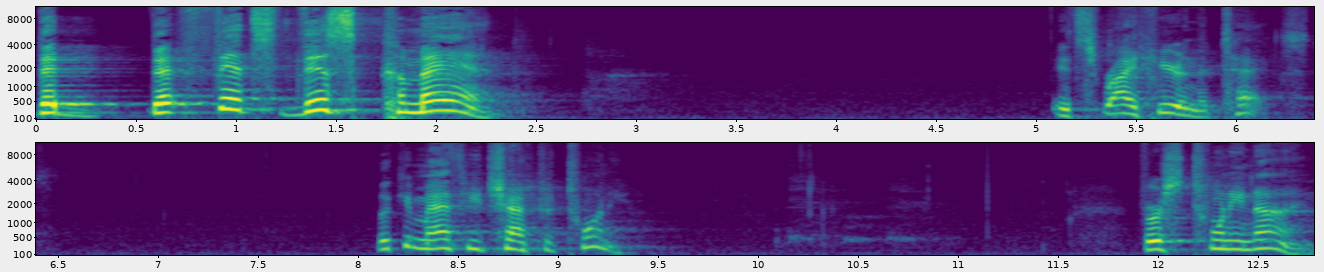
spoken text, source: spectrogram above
that, that fits this command. It's right here in the text. Look at Matthew chapter 20, verse 29.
